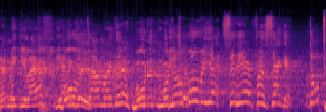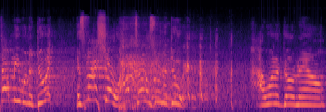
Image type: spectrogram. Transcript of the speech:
that make you laugh? You had Move a good it. time right there? Move it, move You don't move it yet. Sit here for a second. Don't tell me when to do it. It's my show. I'll tell us when to do it. I want to go now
